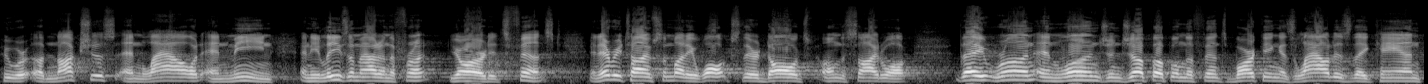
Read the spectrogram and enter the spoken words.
who were obnoxious and loud and mean, and he leaves them out in the front yard. It's fenced. And every time somebody walks their dogs on the sidewalk, they run and lunge and jump up on the fence, barking as loud as they can.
